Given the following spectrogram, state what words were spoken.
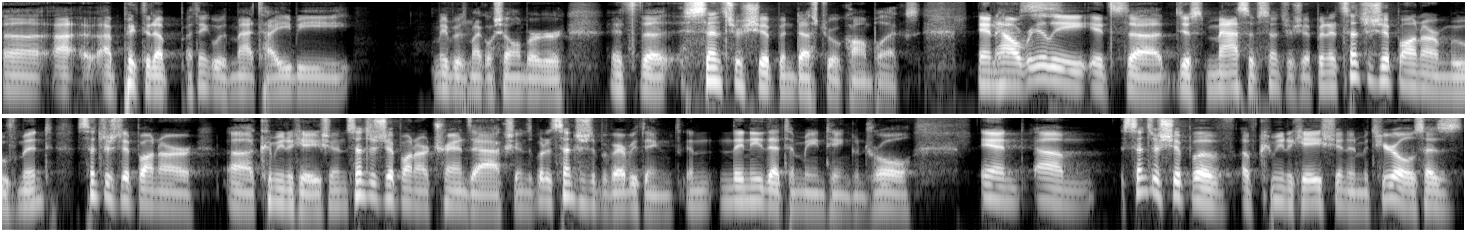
uh, I, I, picked it up. I think it was Matt Taibbi maybe it was Michael Shellenberger. It's the censorship industrial complex, and how really it's uh, just massive censorship, and it's censorship on our movement, censorship on our uh, communication, censorship on our transactions, but it's censorship of everything, and they need that to maintain control. And um, censorship of of communication and materials has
